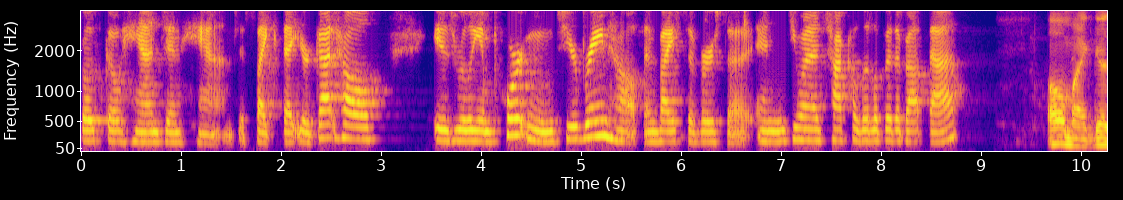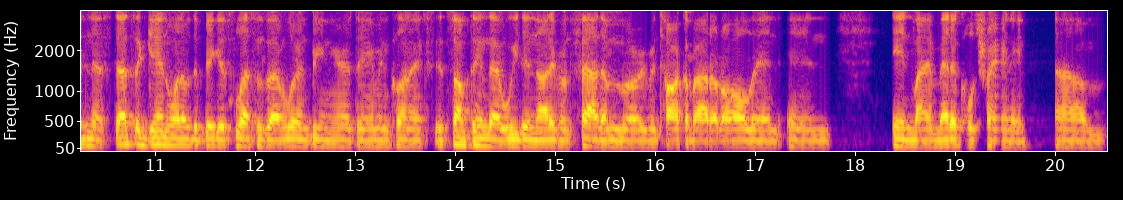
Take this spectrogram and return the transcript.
both go hand in hand. It's like that your gut health is really important to your brain health and vice versa. And do you want to talk a little bit about that? Oh my goodness. That's again one of the biggest lessons I've learned being here at the Amen Clinics. It's something that we did not even fathom or even talk about at all in in in my medical training. Um,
